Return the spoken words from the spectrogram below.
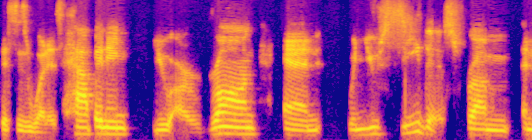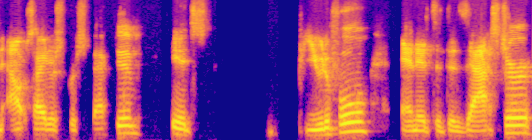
This is what is happening. You are wrong. And when you see this from an outsider's perspective, it's beautiful and it's a disaster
